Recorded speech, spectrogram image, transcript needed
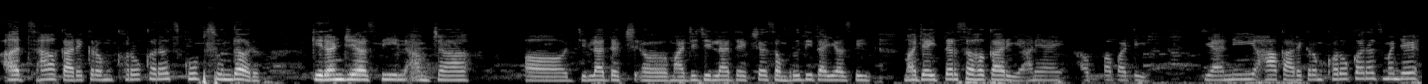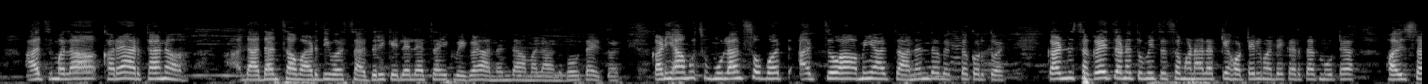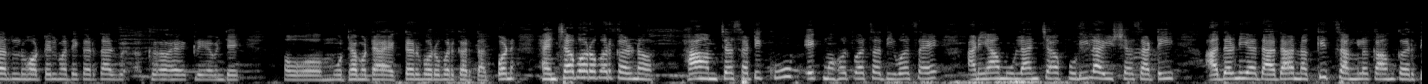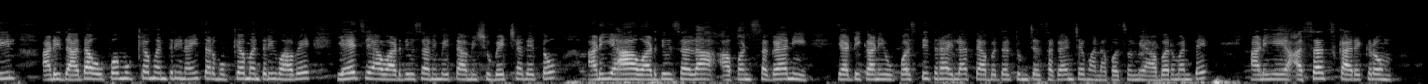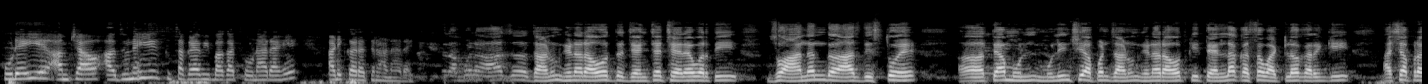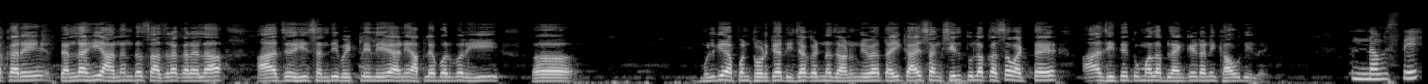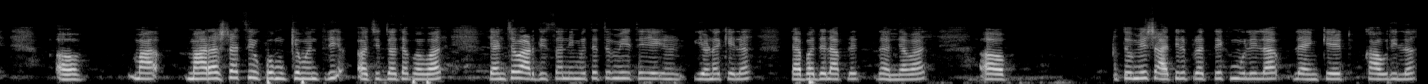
आज हा कार्यक्रम खरोखरच खूप सुंदर. किरणजी असतील आमच्या जिल्हाध्यक्ष माजी जिल्हाध्यक्ष समृद्धीताई असतील माझ्या इतर सहकारी आणि अप्पा पाटील यांनी हा कार्यक्रम खरोखरच म्हणजे आज मला खऱ्या अर्थानं दादांचा वाढदिवस साजरी केलेल्याचा एक वेगळा आनंद आम्हाला अनुभवता येतो आहे कारण ह्या मुलांसोबत आज जो आम्ही आज आनंद व्यक्त करतो आहे कारण सगळेच जण तुम्ही जसं म्हणालात की हॉटेलमध्ये करतात मोठ्या फाईव्ह स्टार हॉटेलमध्ये करतात क- म्हणजे मोठ्या मोठ्या ॲक्टरबरोबर करतात. पण ह्यांच्याबरोबर करणं हा आमच्यासाठी खूप एक महत्त्वाचा दिवस आहे आणि ह्या मुलांच्या पुढील आयुष्यासाठी आदरणीय दादा नक्कीच चांगलं काम करतील. आणि दादा उपमुख्यमंत्री नाही तर मुख्यमंत्री व्हावे हेच या वाढदिवसानिमित्त आम्ही शुभेच्छा देतो. आणि ह्या वाढदिवसाला आपण सगळ्यांनी या ठिकाणी उपस्थित राहिलात. त्याबद्दल तुमच्या सगळ्यांच्या मनापासून मी आभार मानते. आणि असाच कार्यक्रम पुढेही आमच्या अजूनही सगळ्या विभागात होणार आहे आणि करत राहणार आहे. तर आपण आज जाणून घेणार आहोत ज्यांच्या चेहऱ्यावरती जो आनंद आज दिसतोय अ, त्या मुल मुलींशी आपण जाणून घेणार आहोत की त्यांना कसं वाटलं कारण की अशा प्रकारे त्यांनाही आनंद साजरा करायला आज ही संधी भेटलेली आहे आणि आपल्याबरोबर ही अ, मुलगी आपण थोडक्यात हिच्याकडनं जाणून घेऊया ताई काय सांगशील? तुला कसं वाटतंय? आज इथे तुम्हाला ब्लँकेट आणि खाऊ दिलंय. नमस्ते. अ, मा महाराष्ट्राचे उपमुख्यमंत्री अजितदादा पवार यांच्या वाढदिवसानिमित्त तुम्ही इथे ये- येणं केलं. त्याबद्दल आपले धन्यवाद. तुम्ही शाळेतील प्रत्येक मुलीला ब्लँकेट खाऊ दिलं.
